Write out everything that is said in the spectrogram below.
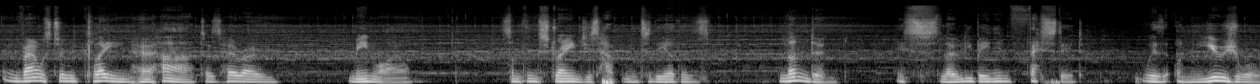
and vows to reclaim her heart as her own. Meanwhile, something strange is happening to the others. London is slowly being infested with unusual,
